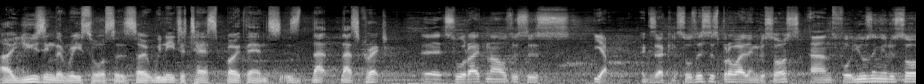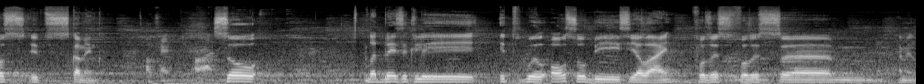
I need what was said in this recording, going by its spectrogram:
uh, using the resources? So we need to test both ends. Is that that's correct? Uh, so right now this is yeah exactly. So this is providing resource, and for using a resource, it's coming. Okay. All right. So, but basically, it will also be CLI for this for this. Um, I mean,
